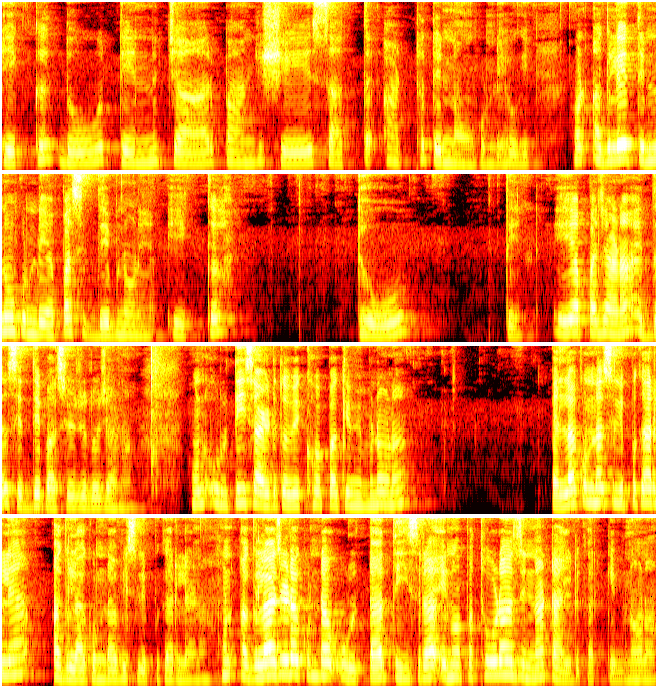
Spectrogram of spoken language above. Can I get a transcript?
1 2 3 4 5 6 7 8 ਤੇ 9 ਕੁੰਡੇ ਹੋ ਗਏ। ਹੁਣ ਅਗਲੇ ਤਿੰਨੋਂ ਕੁੰਡੇ ਆਪਾਂ ਸਿੱਧੇ ਬਣਾਉਣੇ ਆ। 1 2 3 ਇਹ ਆਪਾਂ ਜਾਣਾ ਇੱਧਰ ਸਿੱਧੇ ਪਾਸਿਓ ਜਦੋਂ ਜਾਣਾ। ਹੁਣ ਉਲਟੀ ਸਾਈਡ ਤੋਂ ਵੇਖੋ ਆਪਾਂ ਕਿਵੇਂ ਬਣਾਉਣਾ। ਪਹਿਲਾ ਕੁੰਡਾ ਸਲਿੱਪ ਕਰ ਲਿਆ। ਅਗਲਾ ਕੁੰਡਾ ਵੀ ਸਲਿੱਪ ਕਰ ਲੈਣਾ। ਹੁਣ ਅਗਲਾ ਜਿਹੜਾ ਕੁੰਡਾ ਉਲਟਾ, ਤੀਸਰਾ, ਇਹਨੂੰ ਆਪਾਂ ਥੋੜਾ ਜਿੰਨਾ ਟਾਈਟ ਕਰਕੇ ਬਣਾਉਣਾ।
